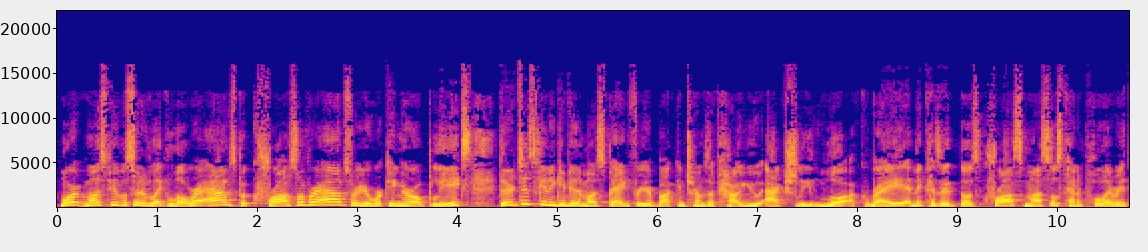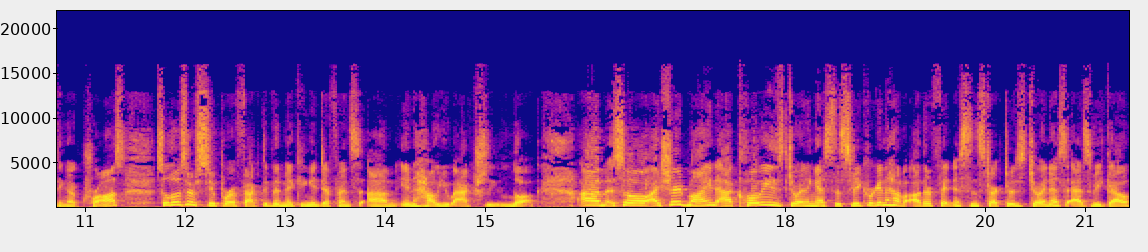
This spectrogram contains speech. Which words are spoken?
More, most people sort of like lower abs, but crossover abs where you're working your obliques, they're just going to give you the most bang for your buck in terms of how you actually look, right? And because those cross muscles kind of pull everything across. So those are super effective in making a difference, um, in how you actually look. Um, so I shared mine. Uh, Chloe is joining us this week. We're going to have other fitness instructors join us as we go.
